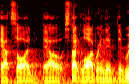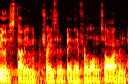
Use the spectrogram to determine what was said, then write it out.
outside our state library, and they're, they're really stunning trees that have been there for a long time. And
